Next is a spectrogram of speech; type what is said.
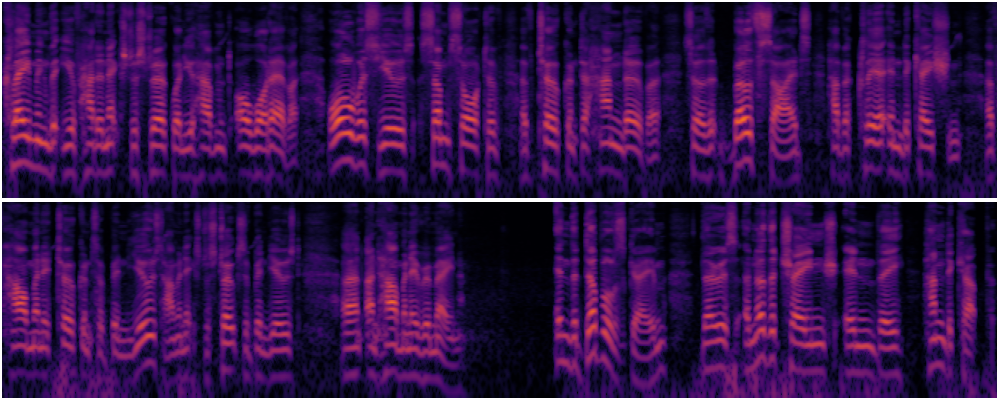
claiming that you've had an extra stroke when you haven't or whatever. Always use some sort of, of token to hand over so that both sides have a clear indication of how many tokens have been used, how many extra strokes have been used and, and how many remain. In the doubles game there is another change in the handicap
